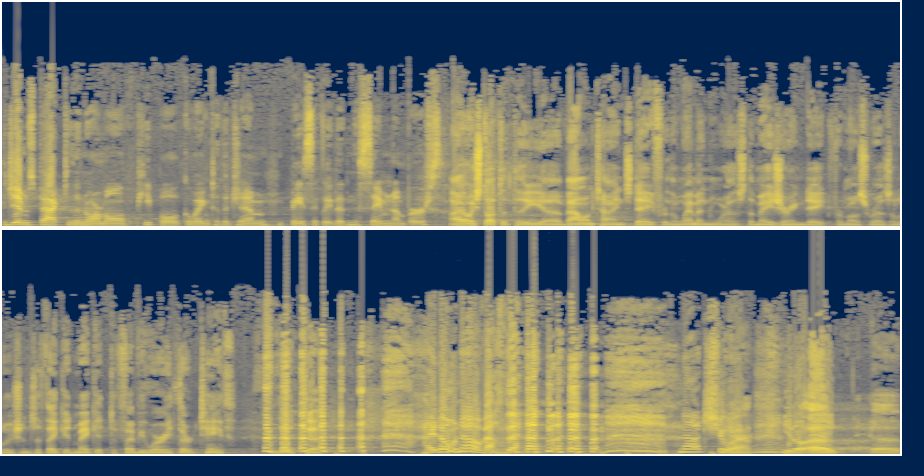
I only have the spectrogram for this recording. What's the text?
the gym's back to the normal people going to the gym, basically in the same numbers. I always thought that the uh, Valentine's Day for the women was the measuring date for most resolutions. If they could make it to February 13th, that. Uh, I don't know about that. Not sure. Yeah. You know, uh, uh,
